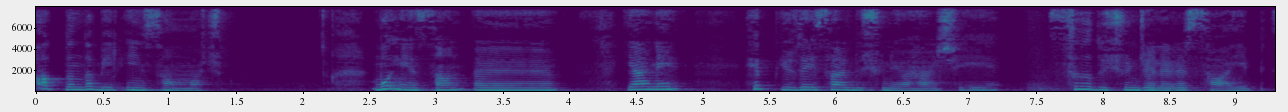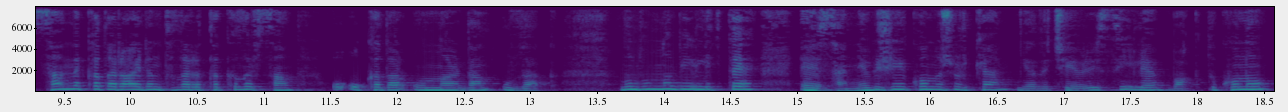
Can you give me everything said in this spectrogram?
Aklında bir insan var. Bu insan e, yani hep yüzeysel düşünüyor her şeyi. Sığ düşüncelere sahip. Sen ne kadar ayrıntılara takılırsan o o kadar onlardan uzak. Bununla birlikte e, senle bir şey konuşurken ya da çevresiyle baktı konu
